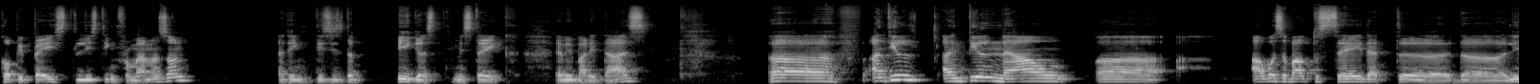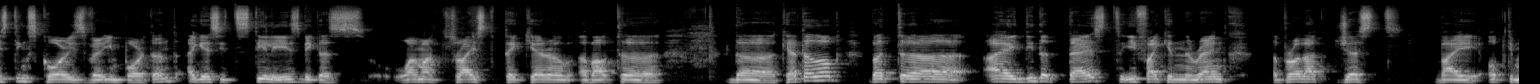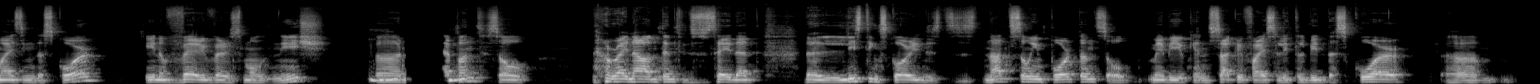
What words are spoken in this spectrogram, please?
copy paste listing from Amazon. I think this is the biggest mistake everybody does. until until now, I was about to say that uh, the listing score is very important. I guess it still is because Walmart tries to take care of about uh, the catalog. But uh, I did a test if I can rank a product just by optimizing the score in a very very small niche. Mm-hmm. Uh, happened so right now I'm tempted to say that the listing score is not so important. So maybe you can sacrifice a little bit the score um,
